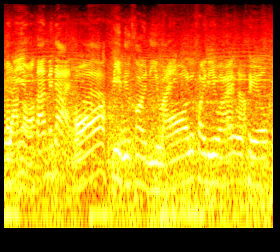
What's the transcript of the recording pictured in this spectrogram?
ตอนยังนี้เหรอสตาร์ทไม่ได้อ๋อพี่ดื้อคอยดีไว้ อ๋อหรือคอยดีไว้ ใช่คโอรับ เค โอเค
